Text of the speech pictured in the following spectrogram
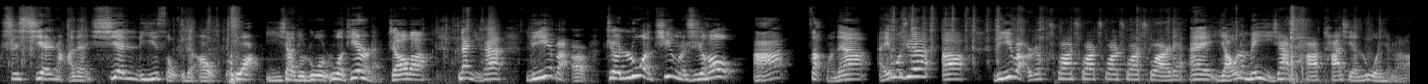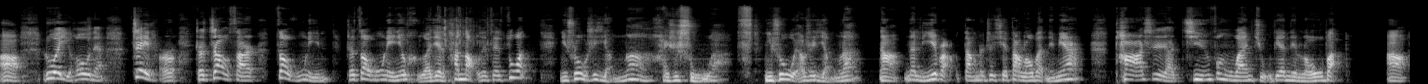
是先啥的？先离手的啊，咵一下就落落听了，知道吧？那你看李宝这落听了之后啊。怎么的？哎我去啊！李宝这歘歘歘歘歘的，哎，摇了没几下，他他先落下来了啊！落以后呢，这头这赵三赵红林，这赵红林就合计了，他脑袋在转。你说我是赢啊还是输啊？你说我要是赢了啊，那李宝当着这些大老板的面，他是啊金凤湾酒店的老板啊，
